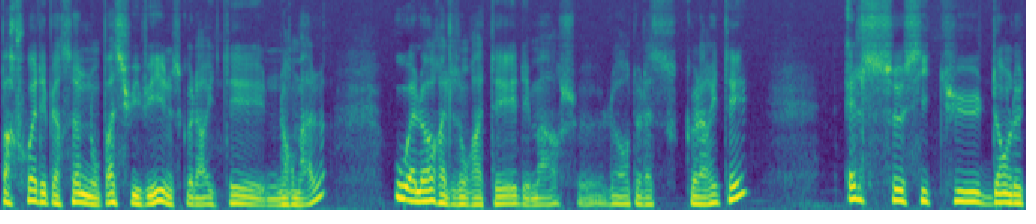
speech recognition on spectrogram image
Parfois des personnes n'ont pas suivi une scolarité normale, ou alors elles ont raté des marches euh, lors de la scolarité, elle se situe dans le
